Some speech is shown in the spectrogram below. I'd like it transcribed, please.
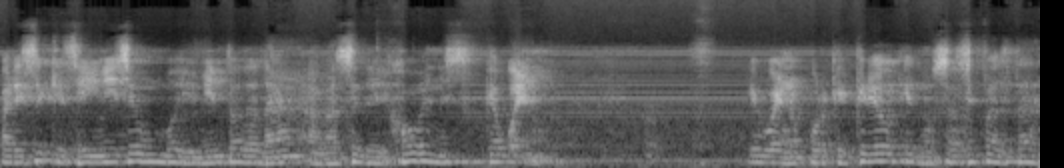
parece que se inicia un movimiento Dada a base de jóvenes. Qué bueno, qué bueno, porque creo que nos hace falta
